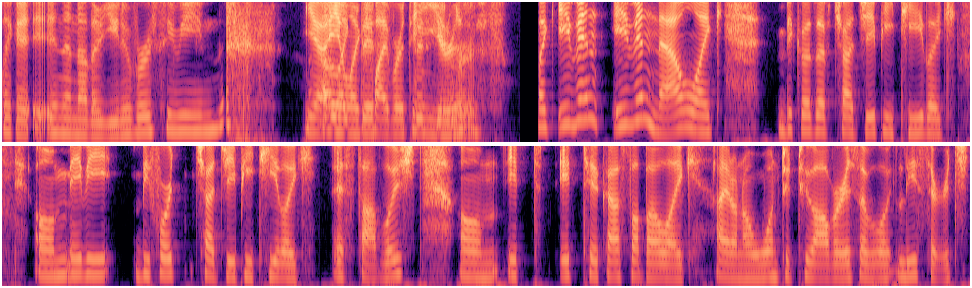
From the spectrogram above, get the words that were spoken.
Like a, in another universe, you mean? Yeah, Or, in like this- five or ten years. universe. like even even now like because of ChatGPT like um maybe before ChatGPT like established um it it took us about like I don't know 1 to 2 hours of research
